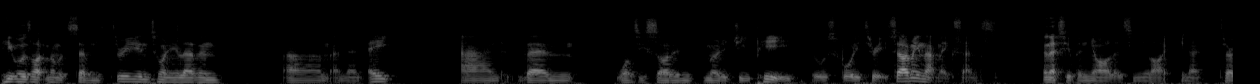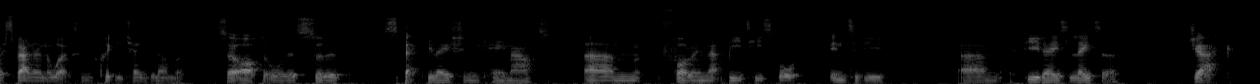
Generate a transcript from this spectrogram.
he was like number 73 in 2011, um, and then eight, and then once he started in MotoGP, it was 43. So I mean that makes sense, unless you're Vinales and you like you know throw a spanner in the works and quickly change your number. So after all this sort of speculation came out um, following that BT Sport interview, um, a few days later, Jack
